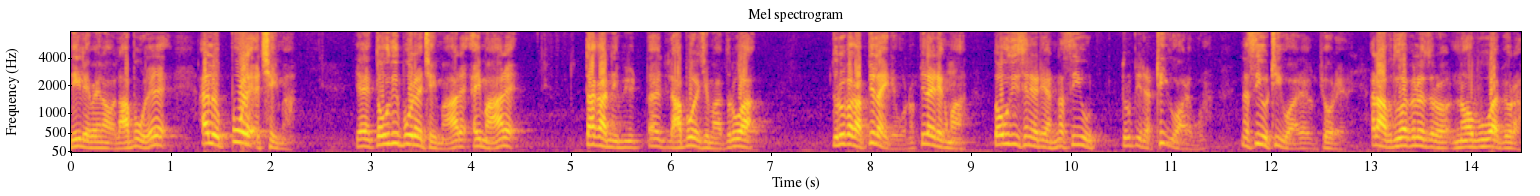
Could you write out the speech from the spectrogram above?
နေ့လယ်ပိုင်းတော့လာပို့တယ်တဲ့အဲ့လိုပို့တဲ့အချိန်မှာ ရဟရင်3စီးပို့တဲ့အချိန်မှာတဲ့အဲ့မှာတဲ့တက်ကနေပြီးလာပို့တဲ့အချိန်မှာသူတို့ကသူတို့ဘက်ကပြစ်လိုက်တယ်ပေါ့နော်ပြစ်လိုက်တဲ့ခါမှာ3စီးစနေတဲ့က2စီးကိုသူတို့ပြစ်တာထိသွားတယ်ပေါ့နော်2စီးကိုထိသွားတယ်ပြောတယ်အဲ့ဒါဘယ်သူကပြောလဲဆိုတော့နော်ဘူးကပြောတာ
